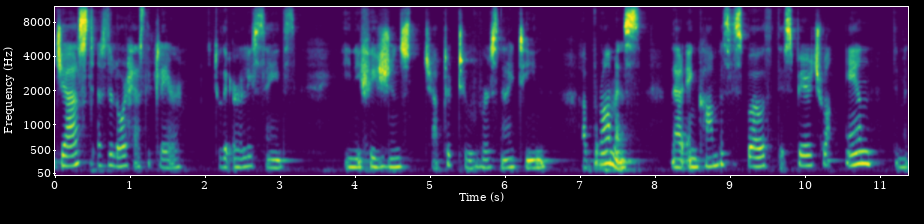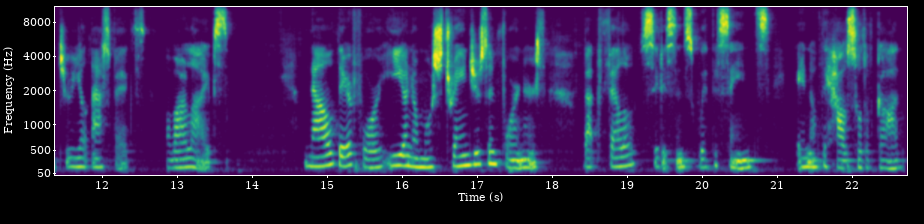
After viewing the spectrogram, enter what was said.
Just as the Lord has declared to the early saints in Ephesians chapter 2 verse 19, a promise that encompasses both the spiritual and the material aspects of our lives. Now, therefore, ye are no more strangers and foreigners, but fellow citizens with the saints and of the household of God.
